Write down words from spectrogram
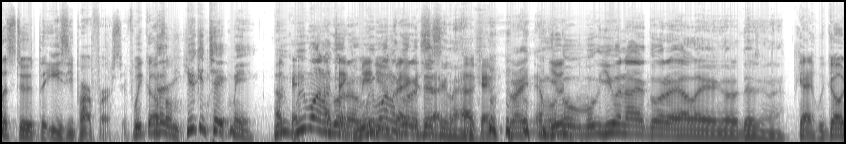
us do the easy part first. If we go from you can take me. We- Okay, We, want to go to we want to go to Vegas. Disneyland. Okay. right? And we'll You- go, we'll, you and I go to LA and go to Disneyland. okay, we go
